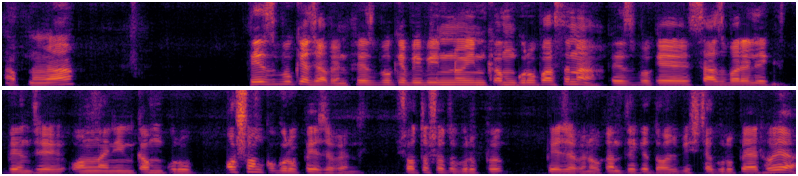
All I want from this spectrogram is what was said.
আপনারা ফেসবুকে যাবেন। ফেসবুকে বিভিন্ন ইনকাম গ্রুপ আছে না? ফেসবুকে সার্চবারে লিখবেন যে অনলাইন ইনকাম গ্রুপ অসংখ্য গ্রুপ পেয়ে যাবেন। শত শত গ্রুপ পেয়ে যাবেন। ওখান থেকে দশ বিশটা গ্রুপ অ্যাড হয়ে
